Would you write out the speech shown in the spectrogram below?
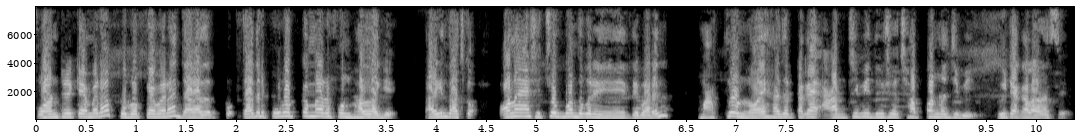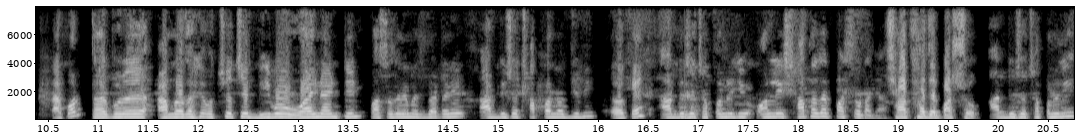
ফ্রন্টের ক্যামেরা আপ ক্যামেরা যারা যাদের আপ ক্যামেরার ফোন ভালো লাগে তারা কিন্তু আজকে অনায়াসে চোখ বন্ধ করে নিয়ে নিতে পারেন। মাত্র নয় হাজার টাকায় আট জিবি দুইশো ছাপ্পান্ন জিবি দুইটা কালার আছে। তারপর? তারপরে আমরা দেখা হচ্ছে হচ্ছে ভিভো ওয়াই নাইনটিন পাঁচ হাজার এমএচ ব্যাটারি আট দুশো ছাপ্পান্ন জিবি। ওকে। আট দুশো ছাপ্পান্ন জিবি অনলি সাত হাজার পাঁচশো টাকা। সাত হাজার পাঁচশো। আট দুশো ছাপ্পান্ন জিবি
